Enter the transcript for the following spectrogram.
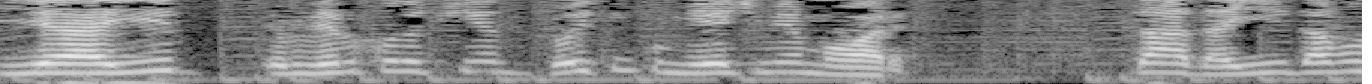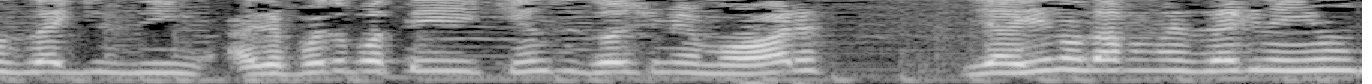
e aí eu me lembro quando eu tinha 256 de memória. Tá, daí dava uns lagzinho. Aí depois eu botei 512 de memória, e aí não dava mais lag nenhum.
